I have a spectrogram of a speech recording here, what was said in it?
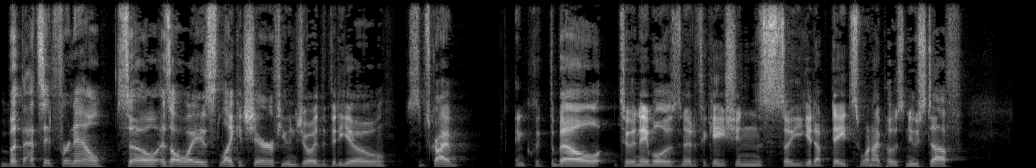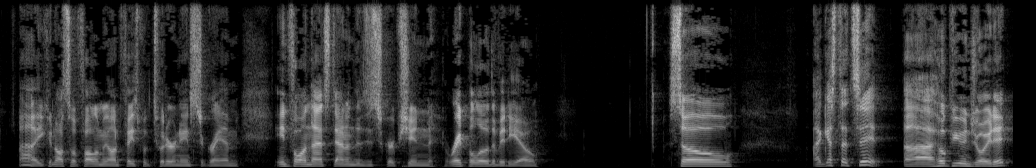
But that's it for now. So, as always, like and share if you enjoyed the video. Subscribe and click the bell to enable those notifications so you get updates when I post new stuff. Uh, you can also follow me on Facebook, Twitter, and Instagram. Info on that's down in the description, right below the video. So, I guess that's it. Uh, I hope you enjoyed it.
